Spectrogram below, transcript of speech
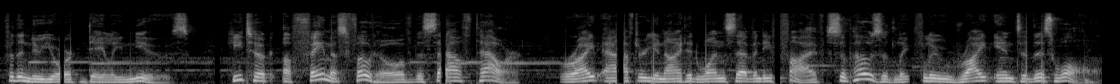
for the New York Daily News. He took a famous photo of the South Tower right after United 175 supposedly flew right into this wall.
